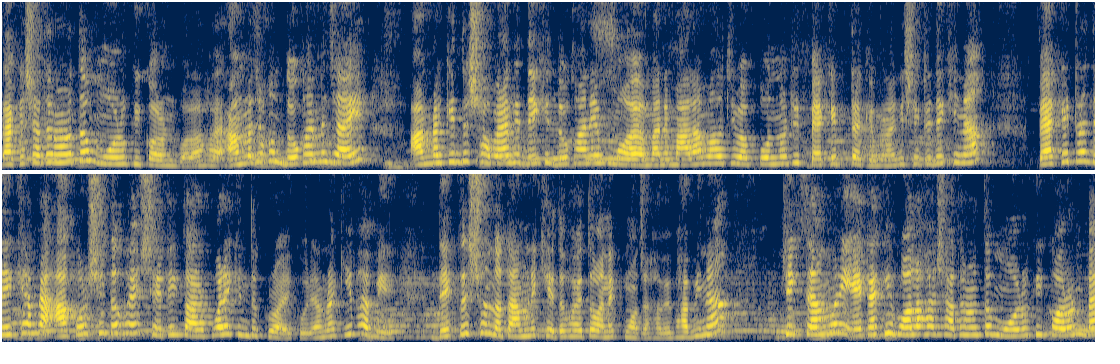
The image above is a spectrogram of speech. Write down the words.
তাকে সাধারণত মৌরকীকরণ বলা হয়। আমরা যখন দোকানে যাই আমরা কিন্তু সবার আগে দেখি দোকানে মানে মালামালটি বা পণ্যটির প্যাকেটটা কেমন আগে সেটা দেখি না। প্যাকেটটা দেখে আমরা আকর্ষিত হয়ে সেটি তারপরে কিন্তু ক্রয় করি। আমরা কি ভাবি? দেখতে সুন্দর তার মানে খেতে হয়তো অনেক মজা হবে ভাবি না? ঠিক তেমনই এটা কি বলা হয় সাধারণত মৌরকীকরণ বা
